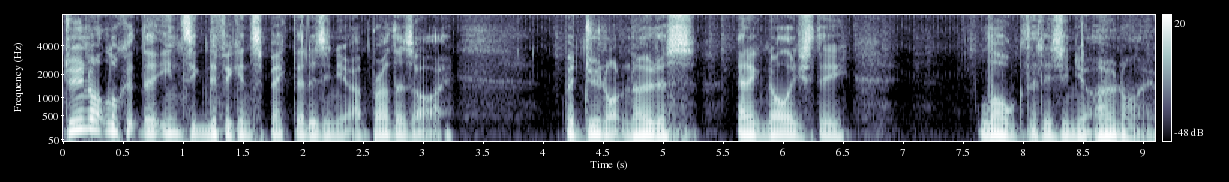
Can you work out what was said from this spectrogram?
Do not look at the insignificant speck that is in your brother's eye, but do not notice and acknowledge the log that is in your own eye.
